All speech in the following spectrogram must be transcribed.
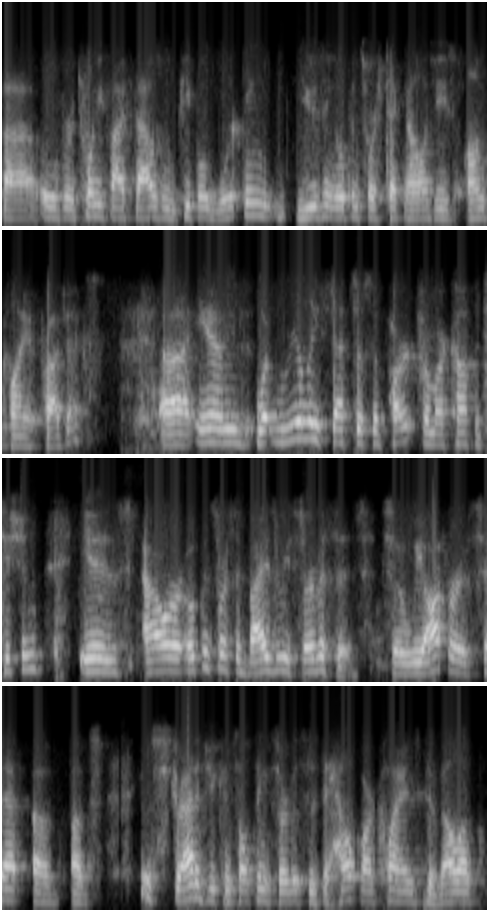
uh, over 25,000 people working using open source technologies on client projects. Uh, and what really sets us apart from our competition is our open source advisory services. So we offer a set of, of strategy consulting services to help our clients develop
